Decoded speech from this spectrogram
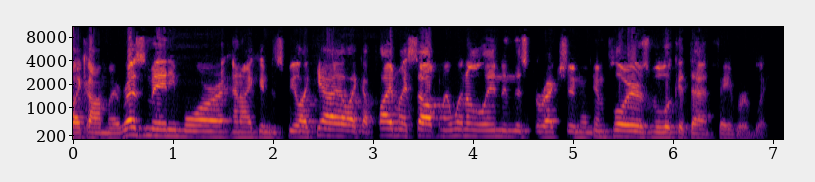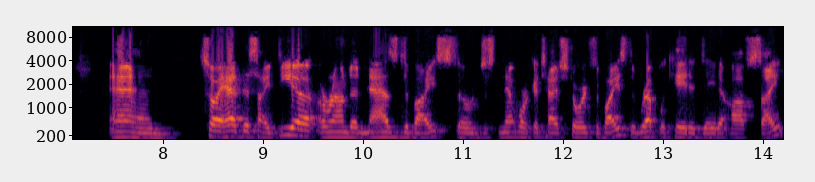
like on my resume anymore and i can just be like yeah i like applied myself and i went all in in this direction and employers will look at that favorably and so i had this idea around a nas device so just network attached storage device that replicated data offsite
